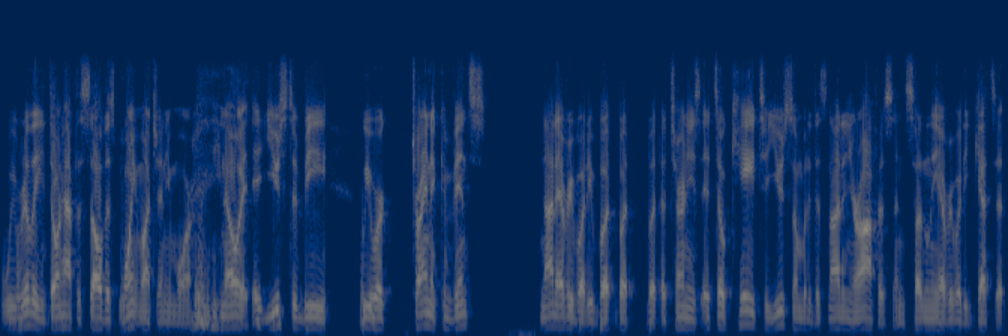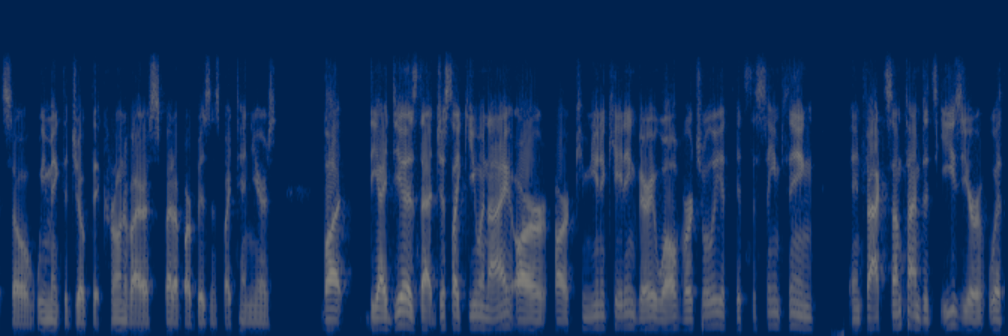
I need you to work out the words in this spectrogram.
we really don't have to sell this point much anymore you know it, it used to be we were trying to convince not everybody, but but but attorneys, it's okay to use somebody that's not in your office, and suddenly everybody gets it. So we make the joke that coronavirus sped up our business by ten years, but the idea is that just like you and I are are communicating very well virtually, it, it's the same thing. In fact, sometimes it's easier with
